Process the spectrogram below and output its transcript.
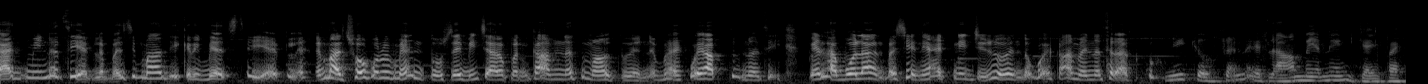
આદમી નથી એટલે પછી મા દીકરી બેસતી એટલે. મારો છોકરો મહેનતું છે બિચારો પણ કામ નથી મળતું એને ભાઈ કોઈ આપતું નથી. પહેલાં બોલાવે ને પછી એની હાઈટ ચીજ હોય ને તો કોઈ કામે નથી રાખતું. નીચો છે ને એટલે આંબે નહીં જાય ભાઈ.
